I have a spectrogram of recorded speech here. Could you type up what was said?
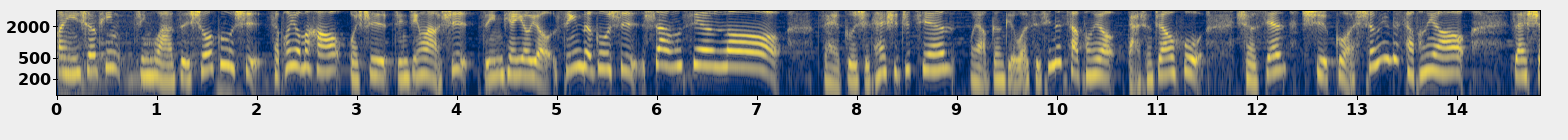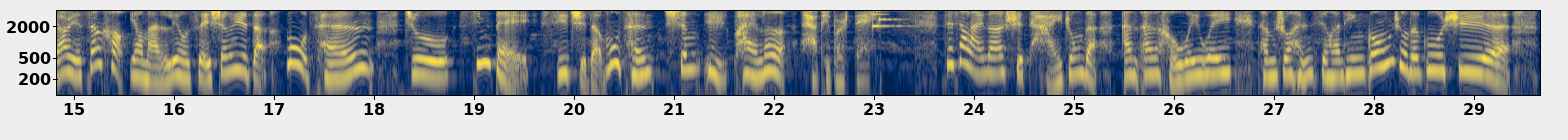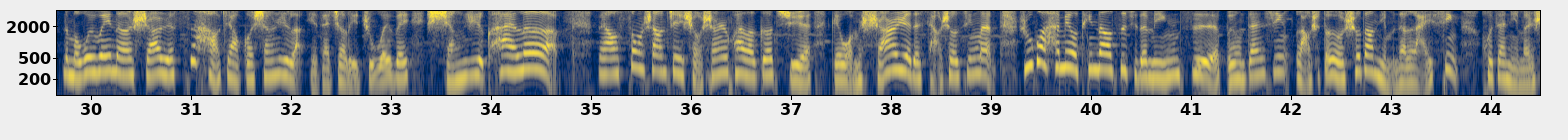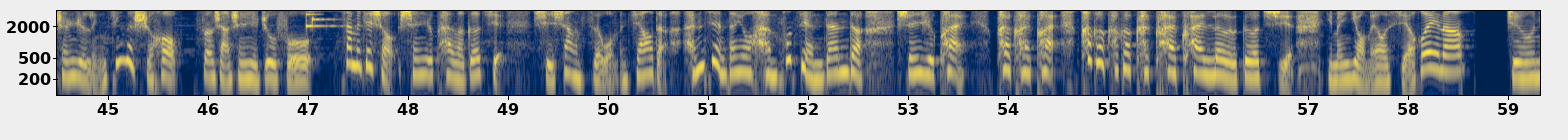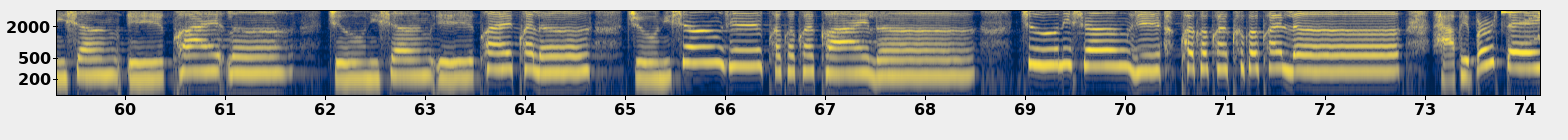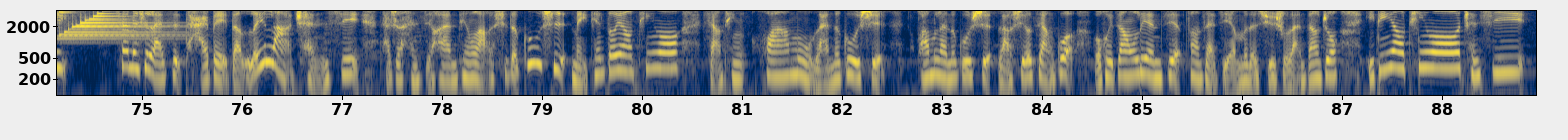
欢迎收听金娃子说故事，小朋友们好，我是晶晶老师。今天又有新的故事上线喽！在故事开始之前，我要跟给我写信的小朋友打声招呼。首先是过生日的小朋友，在十二月三号要满六岁生日的木岑，祝新北西址的木岑生日快乐，Happy Birthday！接下来呢是台中的安安和微微，他们说很喜欢听公主的故事。那么微微呢，十二月四号就要过生日了，也在这里祝微微生日快乐。那要送上这首生日快乐歌曲给我们十二月的小寿星们。如果还没有听到自己的名字，不用担心，老师都有收到你们的来信，会在你们生日临近的时候送上生日祝福。下面这首生日快乐歌曲是上次我们教的很简单又很不简单的生日快快快快快快快快快快快乐的歌曲，你们有没有学会呢？祝你生日快乐，祝你生日快快乐，祝你生日快快快快乐，祝你生日快快快快快快乐，Happy Birthday！下面是来自台北的 Lila 晨曦，她说很喜欢听老师的故事，每天都要听哦。想听花木兰的故事，花木兰的故事老师有讲过，我会将链接放在节目的叙述栏当中，一定要听哦，晨曦。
